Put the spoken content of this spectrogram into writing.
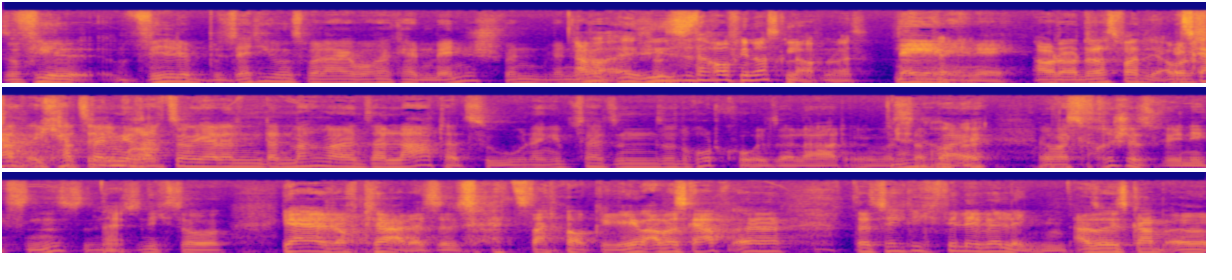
so viel wilde Besättigungsbeilage braucht ja kein Mensch, wenn, wenn Aber äh, ist es darauf hinausgelaufen, was? Nee, nee, nee. Aber, aber das war, aber es gab, ich habe dann gesagt, so, ja, dann, dann machen wir einen Salat dazu. Und dann gibt es halt so einen, so einen Rotkohlsalat, irgendwas Ja, dabei. okay. Irgendwas Frisches wenigstens. Das Nee. ist nicht so. Ja, ja, doch, klar, das hat es dann auch gegeben. Aber es gab äh, tatsächlich Filet Wellington. Also es gab äh,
